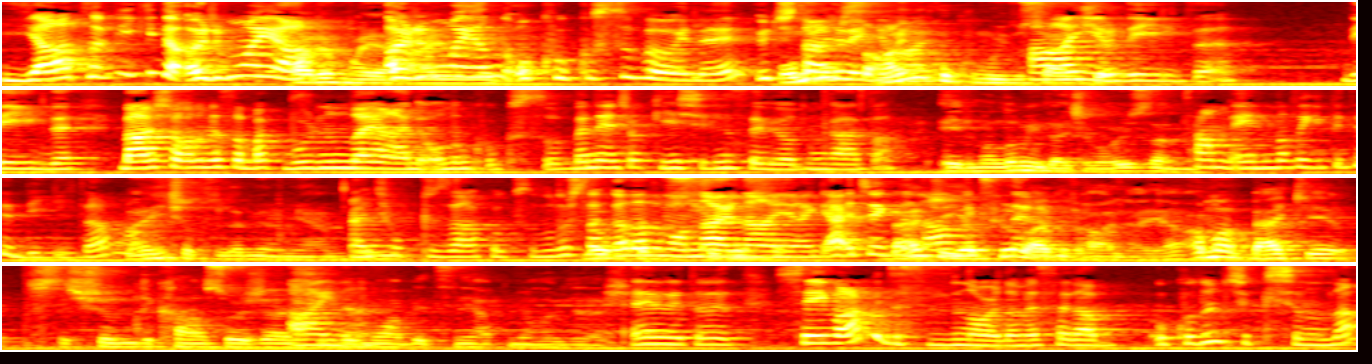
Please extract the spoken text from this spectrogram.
Ya tabii ki de arımaya. Arımaya. Arımayanın aynen. o kokusu böyle. Üç Onun tane rengi aynı var. koku muydu Hayır sence? değildi. Değildi. Ben şu anda mesela bak burnumda yani onun kokusu. Ben en çok yeşilini seviyordum galiba. Elmalı mıydı acaba o yüzden mi? Tam elmalı gibi de değildi ama. Ben hiç hatırlamıyorum yani. Ay çok güzel kokusu. Bulursak Yok, alalım kokusu onlardan çok ya. Gerçekten Bence almak yapıyorlardır isterim. hala ya. Ama belki işte şimdi kanserojen bu muhabbetini yapmıyor olabilirler. Evet evet. Şey var mıydı sizin orada mesela okulun çıkışında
